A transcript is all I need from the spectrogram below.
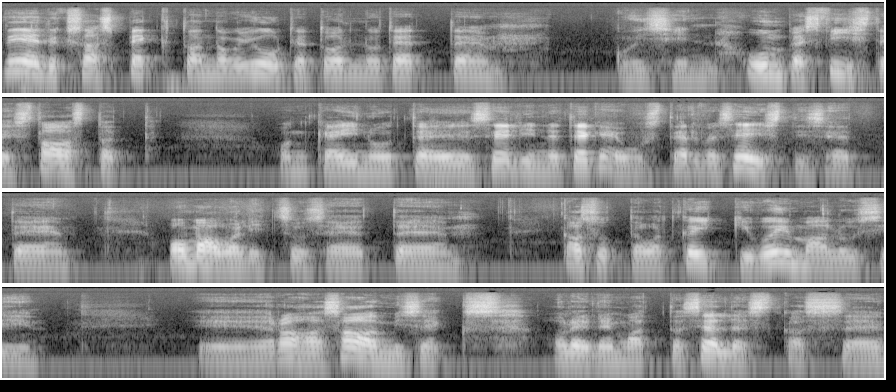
veel üks aspekt on nagu juurde tulnud, et kui siin umbes viisteist aastat on käinud selline tegevus terves Eestis, et omavalitsused kasutavad kõiki võimalusi raha saamiseks, olenemata sellest, kas see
